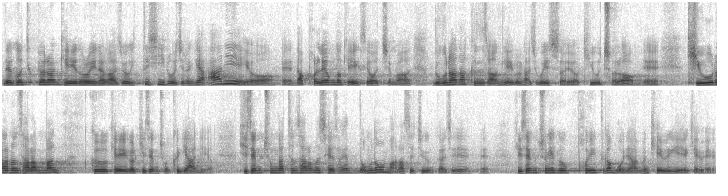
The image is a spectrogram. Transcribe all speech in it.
근데 그 특별한 개인으로 인해 가지고 뜻이 이루어지는 게 아니에요. 예, 나폴레옹도 계획 세웠지만 누구나 다 근사한 계획을 가지고 있어요. 기후처럼 예, 기후라는 사람만 그 계획을 기생충 그게 아니에요. 기생충 같은 사람은 세상에 너무 너무 많았어요 지금까지. 예, 기생충의 그 포인트가 뭐냐면 계획이에요 계획.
